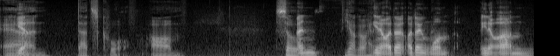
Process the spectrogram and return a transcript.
and yeah. that's cool um so and yeah, go ahead. You know, I don't I don't want you know, I'm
